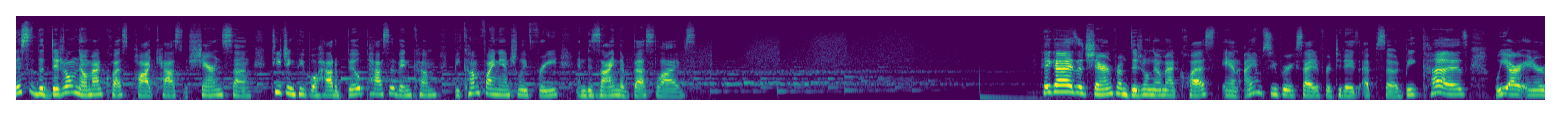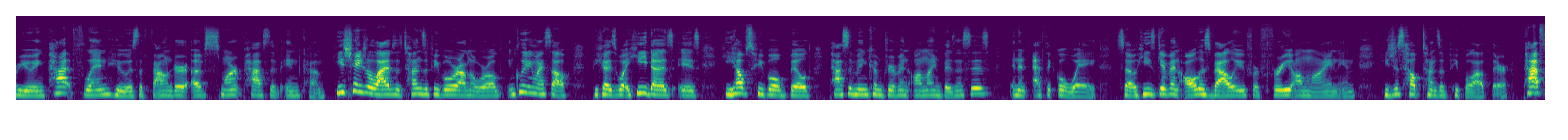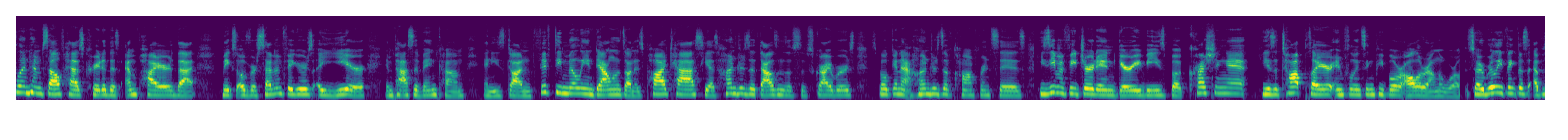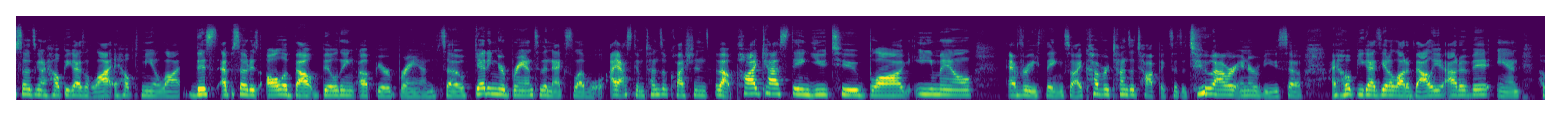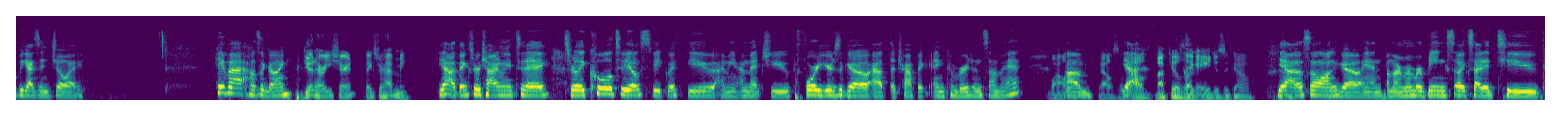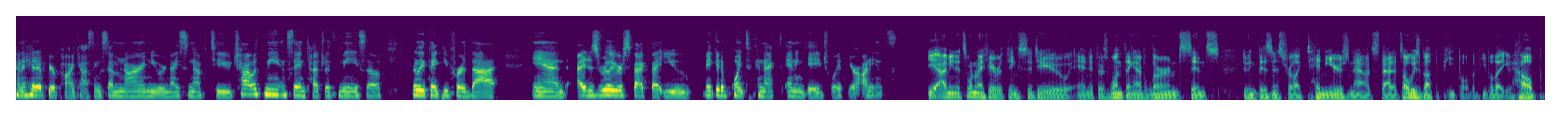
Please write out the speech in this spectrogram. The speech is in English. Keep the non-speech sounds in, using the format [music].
This is the Digital Nomad Quest podcast with Sharon Sung, teaching people how to build passive income, become financially free, and design their best lives. Hey guys, it's Sharon from Digital Nomad Quest, and I am super excited for today's episode because we are interviewing Pat Flynn, who is the founder of Smart Passive Income. He's changed the lives of tons of people around the world, including myself, because what he does is he helps people build passive income driven online businesses in an ethical way. So he's given all this value for free online and he's just helped tons of people out there. Pat Flynn himself has created this empire that makes over seven figures a year in passive income and he's gotten 50 million downloads on his podcast. He has hundreds of thousands of subscribers, spoken at hundreds of conferences. He's even featured in Gary Vee's book Crushing It. He is a top player influencing people all around the world. So I really think this episode is going to help you guys a lot. It helped me a lot. This episode is all about building building up your brand. So, getting your brand to the next level. I ask him tons of questions about podcasting, YouTube, blog, email, everything. So, I cover tons of topics. It's a two hour interview. So, I hope you guys get a lot of value out of it and hope you guys enjoy. Hey, Pat, how's it going? Good. How are you, Sharon? Thanks for having me. Yeah, thanks for chatting with me today. It's really cool to be able to speak with you. I mean, I met you four years ago at the Traffic and Conversion Summit. Wow, um, that was yeah. That, was, that, feels like ages ago. Yeah, so long ago, and um, I remember being so excited to kind of hit up your podcasting seminar, and you were nice enough to chat with me and stay in touch with me. So, really, thank you for that. And I just really respect that you make it a point to connect and engage with your audience. Yeah, I mean, it's one of my favorite things to do. And if there's one thing I've learned since doing business for like 10 years now, it's that it's always about the people, the people that you help.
